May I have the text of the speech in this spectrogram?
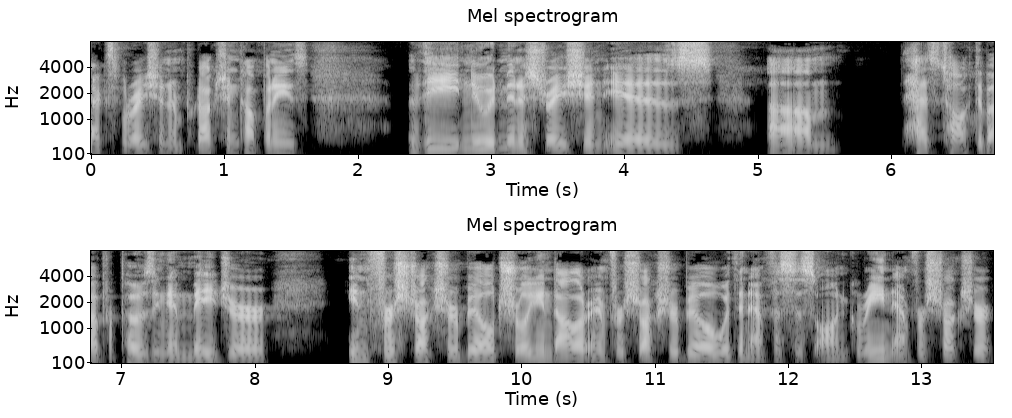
exploration and production companies. The new administration is um, has talked about proposing a major infrastructure bill, trillion dollar infrastructure bill with an emphasis on green infrastructure,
